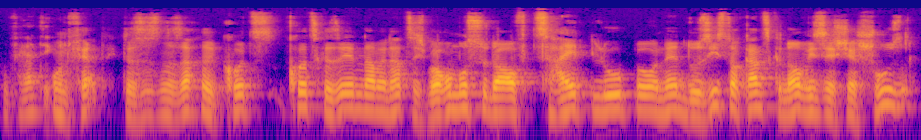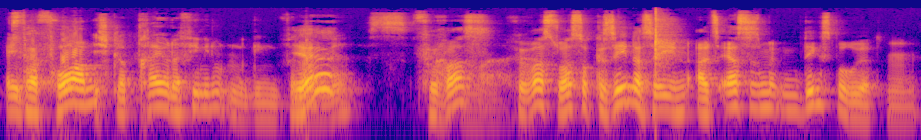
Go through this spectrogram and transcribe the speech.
und fertig. Und fertig. Das ist eine Sache, kurz, kurz gesehen, damit hat sich. Warum musst du da auf Zeitlupe und ne? du siehst doch ganz genau, wie sich der Schuh Ey, verformt. ich glaube, drei oder vier Minuten ging Ja? verloren, Das ist Für was? abnormal. Für was? Du hast doch gesehen, dass er ihn als erstes mit dem Dings berührt. Hm.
